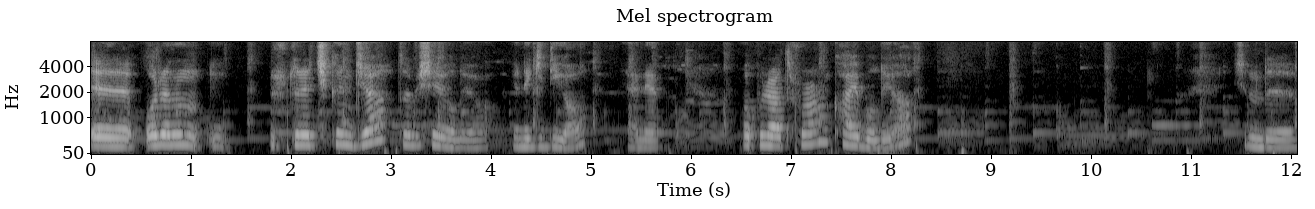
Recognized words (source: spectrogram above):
e, oranın üstüne çıkınca tabii şey oluyor. Yani gidiyor. Yani o platform kayboluyor. Şimdi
